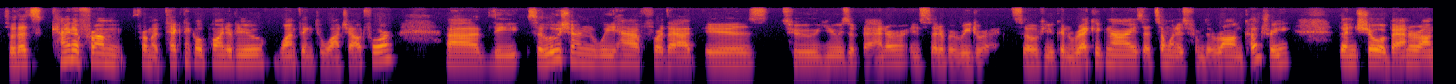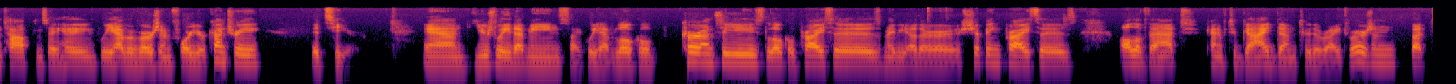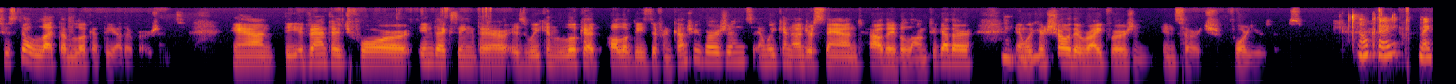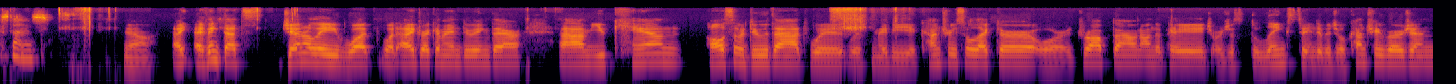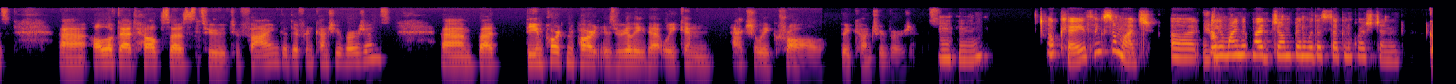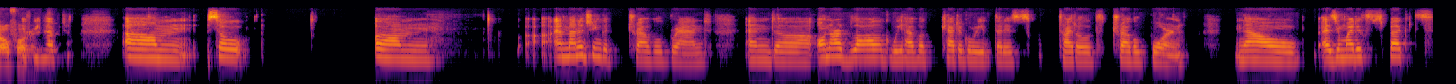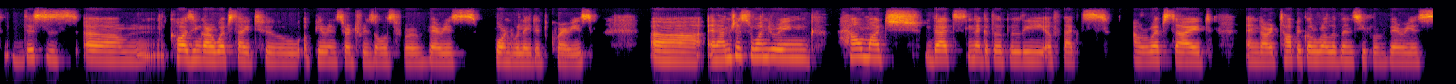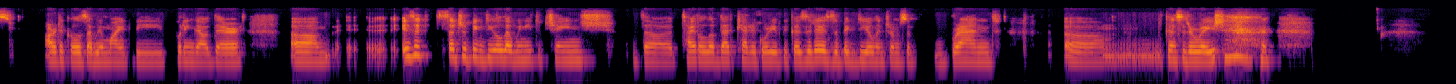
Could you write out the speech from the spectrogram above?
So that's kind of from, from a technical point of view, one thing to watch out for. Uh, the solution we have for that is to use a banner instead of a redirect. So if you can recognize that someone is from the wrong country, then show a banner on top and say, hey, we have a version for your country. It's here. And usually that means like we have local currencies, local prices, maybe other shipping prices, all of that kind of to guide them to the right version, but to still let them look at the other versions. And the advantage for indexing there is we can look at all of these different country versions, and we can understand how they belong together. Mm -hmm. And we mm-hmm. can show the right version in search for users. OK, makes sense. Yeah, I, I think that's generally what, what I'd recommend doing there. Um, you can also do that with, with maybe a country selector or a drop-down on the page or just the links to individual country versions. Uh, all of that helps us to, to find the different country versions. Um, but the important part is really that we can actually crawl the country versions. Mm -hmm. OK, thanks so much. Uh, sure. Do you mind if I jump in with a second question? Go for it. Um, so um, I'm managing a travel brand, and uh, on our blog we have a category that is titled travel porn. Now, as you might expect, this is um, causing our website to appear in search results for various porn-related queries. Uh, and I'm just wondering how much that negatively affects our website and our topical relevancy for various articles that we might be putting out there. Um, is it such a big deal that we need to change the title of that category because it is a big deal in terms of brand um, consideration.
